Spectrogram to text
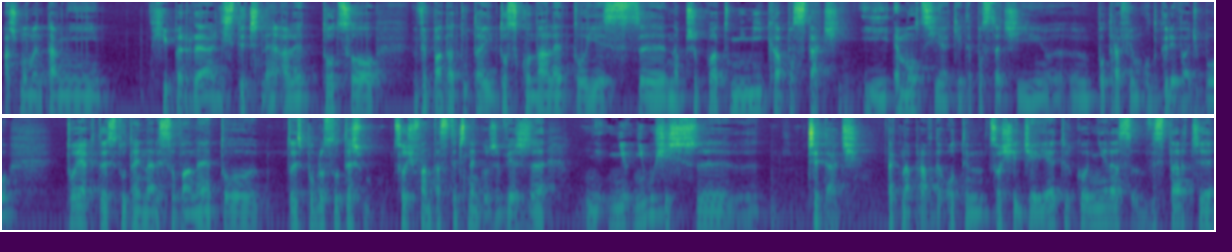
aż momentami hiperrealistyczne, ale to, co wypada tutaj doskonale, to jest e, na przykład mimika postaci i emocje, jakie te postaci e, potrafią odgrywać, bo to, jak to jest tutaj narysowane, to, to jest po prostu też coś fantastycznego, że wiesz, że nie, nie musisz e, czytać tak naprawdę o tym, co się dzieje, tylko nieraz wystarczy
